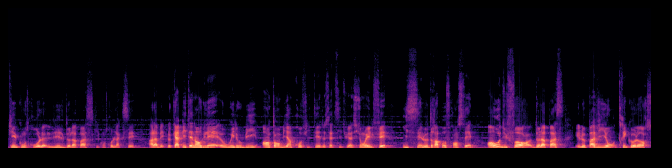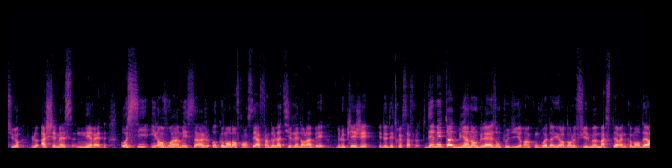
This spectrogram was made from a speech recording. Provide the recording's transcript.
qu'il contrôle l'île de la Passe qui contrôle l'accès à la baie. Le capitaine anglais, Willoughby, entend bien profiter de cette situation et il fait hisser le drapeau français en haut du fort de la Passe et le pavillon tricolore sur le HMS Nered. Aussi, il envoie un message au commandant français afin de l'attirer dans la baie, de le piéger et de détruire sa flotte. Des méthodes bien anglaises, on peut dire, hein, qu'on voit d'ailleurs dans le film Master and Commander.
